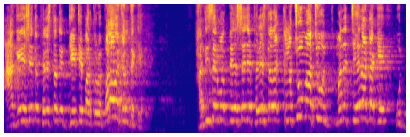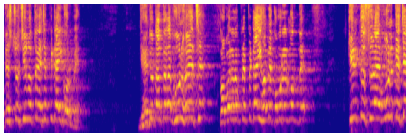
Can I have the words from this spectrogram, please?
আগে এসে তো ফেরেস্তাদের ডেটে পার করবে, পালাও এখান থেকে। হাদিসের মধ্যে এসে যে ফেরেস্তারা কাঁচু মাচু মানে চেহারাটাকে উদ্দেশ্য ছিল তো এসে পিটাই করবে। যেহেতু তার দ্বারা ভুল হয়েছে, কবরের উপরে পিটাই হবে কবরের মধ্যে। কিন্তু সুরায় মুল্ক এসে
